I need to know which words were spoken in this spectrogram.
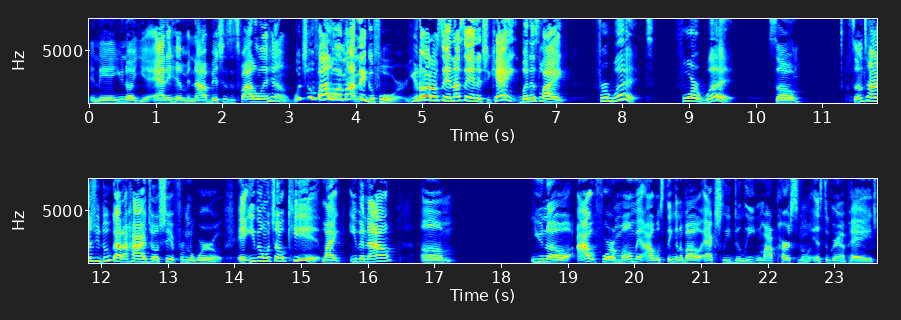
and then you know you added him and now bitches is following him. What you following my nigga for? You know what I'm saying? Not saying that you can't, but it's like, for what? For what? So sometimes you do gotta hide your shit from the world. And even with your kid, like even now, um, you know, out for a moment, I was thinking about actually deleting my personal Instagram page.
